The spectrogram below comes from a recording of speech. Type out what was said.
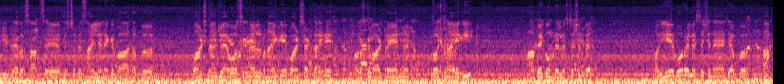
जी, ड्राइवर साहब से रजिस्टर पे साइन लेने के बाद अब पॉइंट्स मैन जो है वो सिग्नल बनाएँगे, पॉइंट सेट करेंगे और उसके बाद ट्रेन अप्रोच बनाएगी आबे गुम रेलवे स्टेशन पे। और ये वो रेलवे स्टेशन है जब अप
